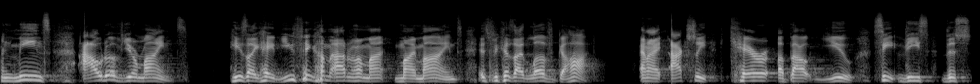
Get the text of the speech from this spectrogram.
it means out of your mind. He's like, hey, if you think I'm out of my, my mind, it's because I love God and I actually care about you. See, these, this,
